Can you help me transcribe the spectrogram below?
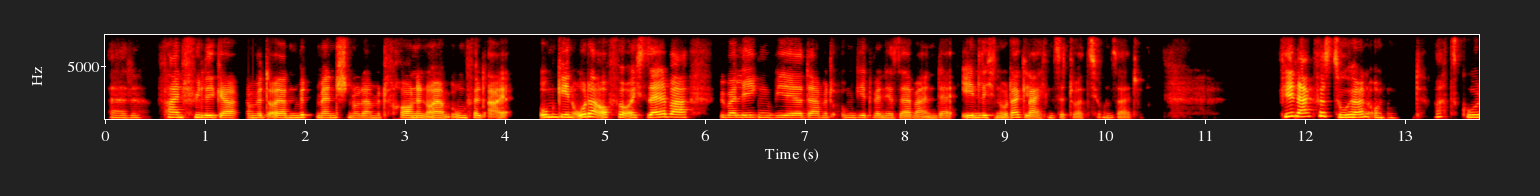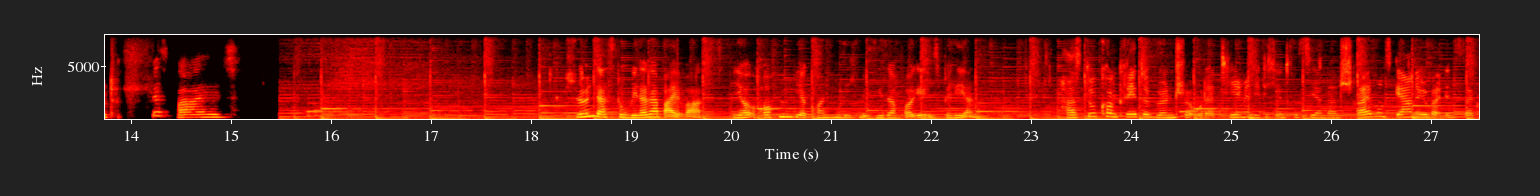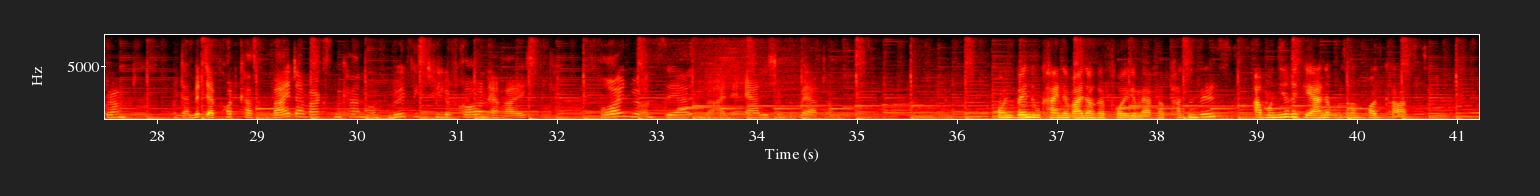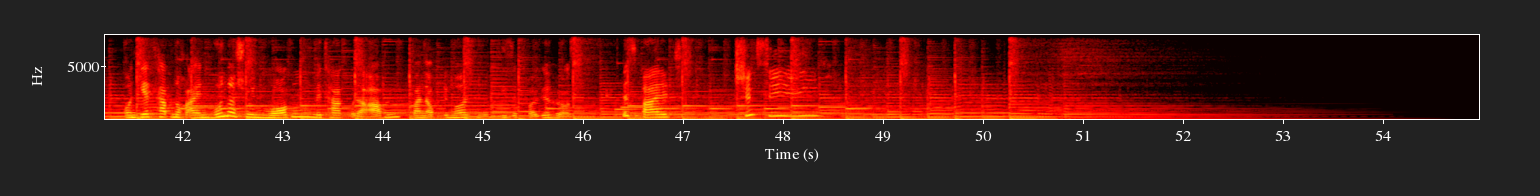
äh, feinfühliger mit euren Mitmenschen oder mit Frauen in eurem Umfeld umgehen oder auch für euch selber überlegen, wie ihr damit umgeht, wenn ihr selber in der ähnlichen oder gleichen Situation seid. Vielen Dank fürs Zuhören und macht's gut. Bis bald. Schön, dass du wieder dabei warst. Wir hoffen, wir konnten dich mit dieser Folge inspirieren. Hast du konkrete Wünsche oder Themen, die dich interessieren, dann schreib uns gerne über Instagram. Und damit der Podcast weiter wachsen kann und möglichst viele Frauen erreicht, freuen wir uns sehr über eine ehrliche Bewertung. Und wenn du keine weitere Folge mehr verpassen willst, abonniere gerne unseren Podcast. Und jetzt hab noch einen wunderschönen Morgen, Mittag oder Abend, wann auch immer du diese Folge hörst. Bis bald! Tschüssi!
